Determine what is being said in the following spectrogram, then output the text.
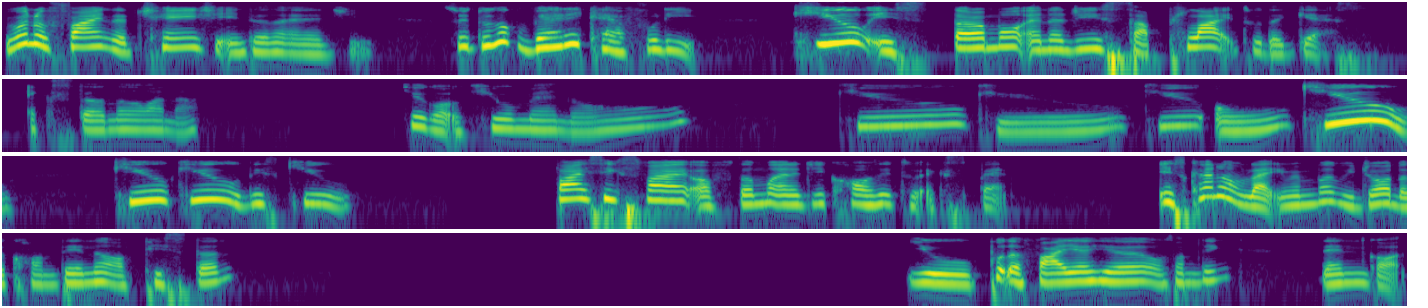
We want to find the change in internal energy. So you to look very carefully. Q is thermal energy supplied to the gas. External one. Ah. Here got Q man, no. Q, Q, Q, oh, Q. Q, Q, this Q. 565 of thermal energy causes it to expand. It's kind of like, remember we draw the container of piston? You put a fire here or something, then got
